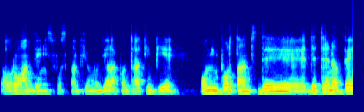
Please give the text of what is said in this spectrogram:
Sau Rohan Dennis, fost campion mondial la contratimp, e om important de, de trenă pe,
